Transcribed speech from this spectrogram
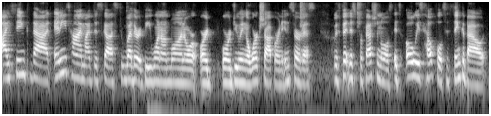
I think that anytime I've discussed whether it be one-on-one or or or doing a workshop or an in-service with fitness professionals, it's always helpful to think about,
